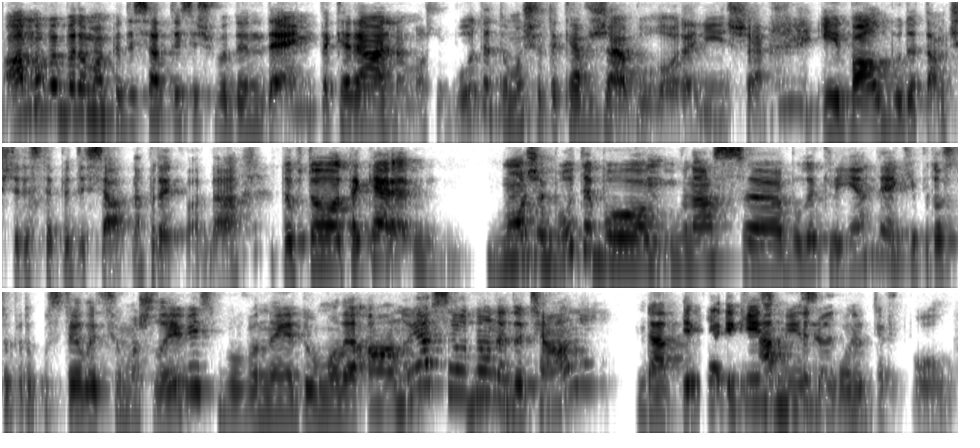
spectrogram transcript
а ми виберемо 50 тисяч в один день. Таке реально може бути, тому що таке вже було раніше. І бал буде там 450, наприклад. Да? Тобто таке може бути, бо в нас е, були клієнти, які просто пропустили цю можливість, бо вони думали, а ну я все одно не дотягну, Да. яке- який зміг Абсолютно. заходити в пул.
